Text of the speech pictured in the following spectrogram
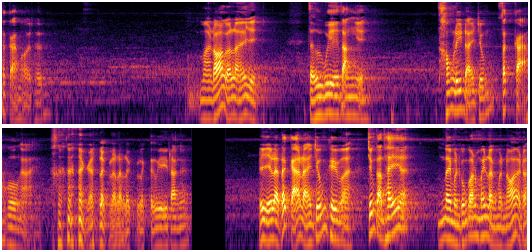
tất cả mọi thứ. Mà đó gọi là cái gì? Tự quy tăng gì thống lý đại chúng, tất cả vô ngại. Cái lực đó là lực lực tự y tăng á. Như vậy là tất cả đại chúng khi mà chúng ta thấy đây mình cũng có mấy lần mình nói rồi đó.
